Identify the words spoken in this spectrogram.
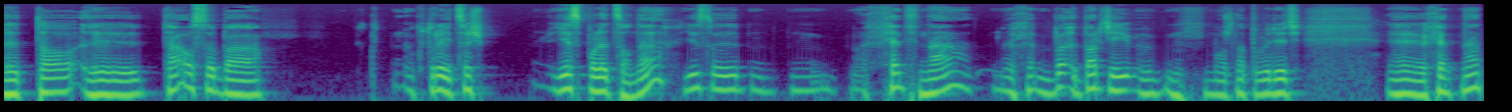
e, to ta osoba, której coś jest polecone, jest chętna, bardziej można powiedzieć, chętna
